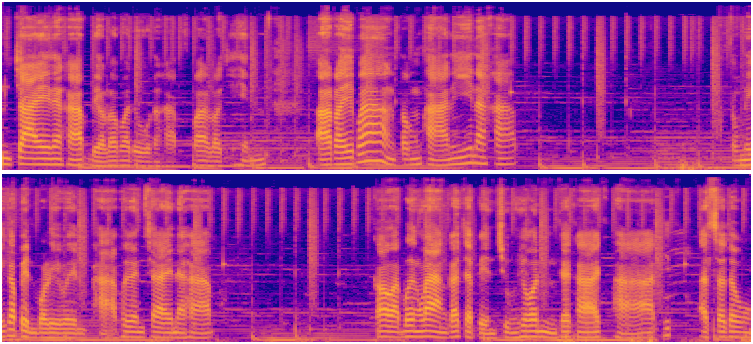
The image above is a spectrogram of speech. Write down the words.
นใจนะครับ เดี๋ยวเรามาดูนะครับ ว่าเราจะเห็นอะไรบ้างตรงผานี้นะครับ ตรงนี้ก็เป็นบริเวณผาเพลินใจนะครับ ก็เบื้องล่างก็จะเป็นชุมชนคล้ายๆผาอาทิศอัสดง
